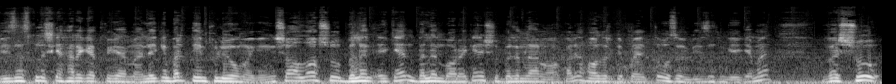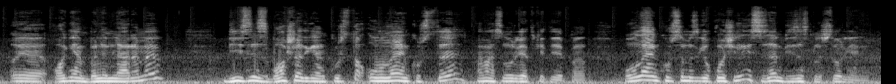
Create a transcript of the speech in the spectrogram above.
Biznes qilishga harakat qilganman lekin bir tiyin pul yo'qmagan. Inshaalloh shu bilim ekan bilim bor ekan shu bilimlarim orqali hozirgi paytda o'zim biznesimga egaman va shu e, olgan bilimlarimni biznes boshlaydigan kursda onlayn kursda hammasini o'rgatib ketyapman. Onlayn kursimizga qo'shiling siz ham biznes qilishni o'rganing.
